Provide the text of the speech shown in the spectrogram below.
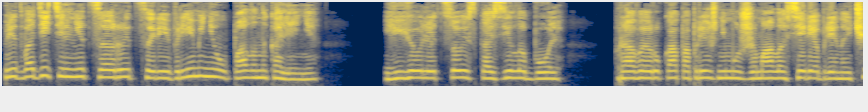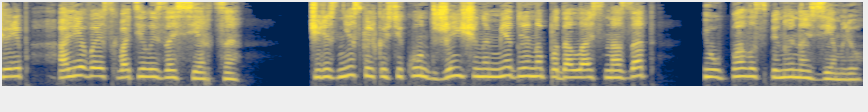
Предводительница рыцарей времени упала на колени. Ее лицо исказило боль. Правая рука по-прежнему сжимала серебряный череп, а левая схватилась за сердце. Через несколько секунд женщина медленно подалась назад и упала спиной на землю.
